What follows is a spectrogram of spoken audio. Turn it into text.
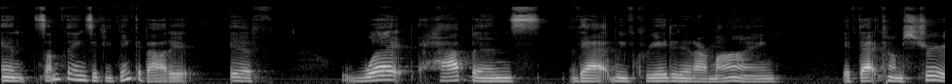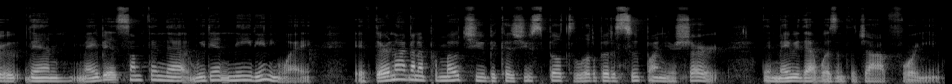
And some things, if you think about it, if what happens that we've created in our mind if that comes true, then maybe it's something that we didn't need anyway. If they're not going to promote you because you spilt a little bit of soup on your shirt, then maybe that wasn't the job for you.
